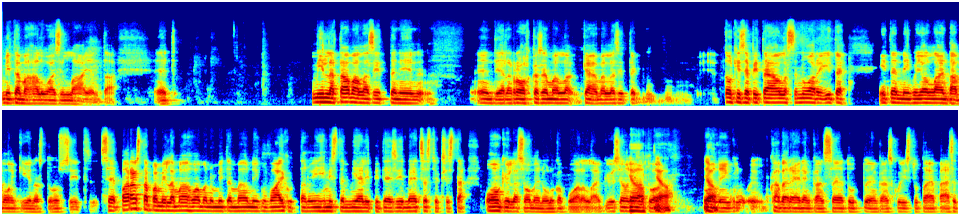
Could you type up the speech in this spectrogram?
Mitä mä haluaisin laajentaa. Et millä tavalla sitten, niin en tiedä, rohkaisemalla käymällä sitten. Toki se pitää olla se nuori itse itse niin kuin jollain tavoin kiinnostunut siitä. Se paras tapa, millä mä oon huomannut, miten mä oon niin kuin vaikuttanut ihmisten mielipiteisiin metsästyksestä, on kyllä somen ulkopuolella. Ja kyllä se on joo, ihan tuo, joo, tuo joo. Niin kuin kavereiden kanssa ja tuttujen kanssa, kun istutaan ja pääset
